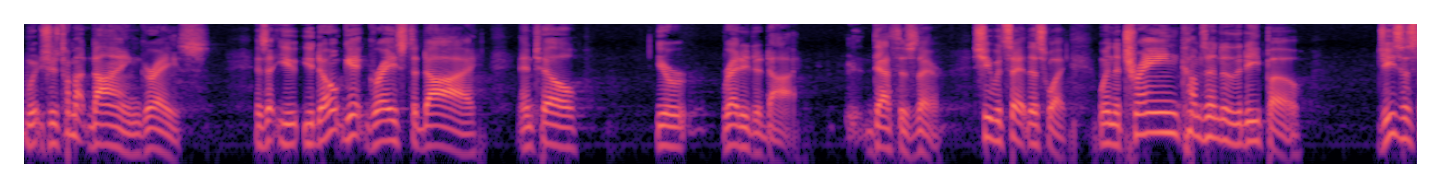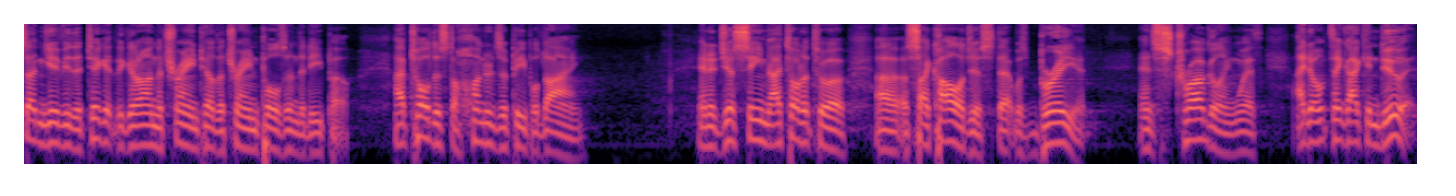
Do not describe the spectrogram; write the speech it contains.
when she was talking about dying grace, is that you, you don't get grace to die until you're ready to die. Death is there. She would say it this way When the train comes into the depot, Jesus doesn't give you the ticket to get on the train till the train pulls in the depot. I've told this to hundreds of people dying. And it just seemed, I told it to a, a psychologist that was brilliant and struggling with, I don't think I can do it.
